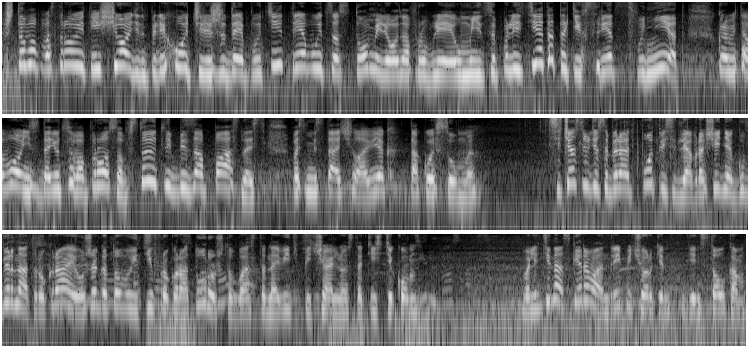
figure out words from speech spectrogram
Чтобы построить еще один переход через ЖД-пути, требуется 100 миллионов рублей. У муниципалитета таких средств нет. Кроме того, они задаются вопросом, стоит ли безопасность 800 человек такой суммы. Сейчас люди собирают подписи для обращения к губернатору края и уже готовы идти в прокуратуру, чтобы остановить печальную статистику. Валентина Аскерова, Андрей Печоркин. День с толком.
